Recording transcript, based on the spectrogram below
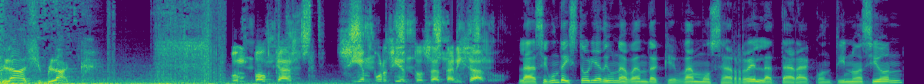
Flash Black. Un podcast 100% satanizado. La segunda historia de una banda que vamos a relatar a continuación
